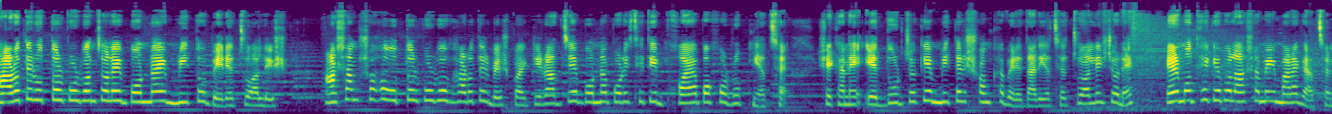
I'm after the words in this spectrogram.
ভারতের উত্তর পূর্বাঞ্চলে বন্যায় মৃত বেড়ে চুয়াল্লিশ। আসাম সহ উত্তর পূর্ব ভারতের বেশ কয়েকটি রাজ্যে বন্যা পরিস্থিতি ভয়াবহ রূপ নিয়েছে। সেখানে এ দুর্যোগে মৃতের সংখ্যা বেড়ে দাঁড়িয়েছে চুয়াল্লিশ জনে। এর মধ্যে কেবল আসামেই মারা গেছেন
